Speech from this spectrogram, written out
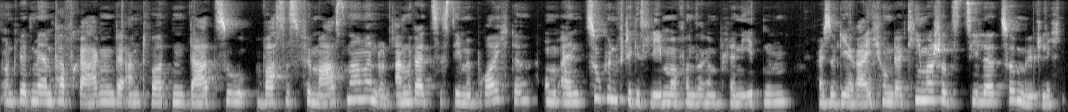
und wird mir ein paar Fragen beantworten dazu, was es für Maßnahmen und Anreizsysteme bräuchte, um ein zukünftiges Leben auf unserem Planeten, also die Erreichung der Klimaschutzziele, zu ermöglichen.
